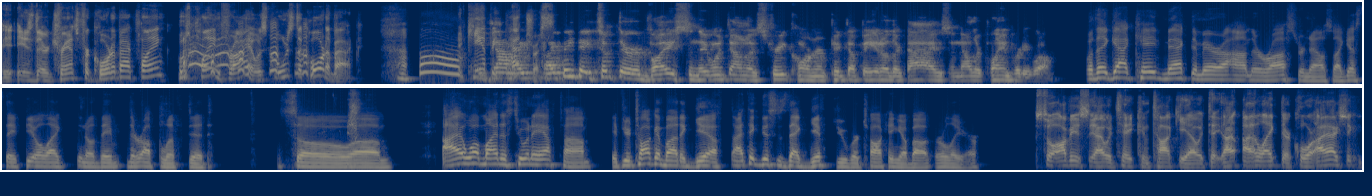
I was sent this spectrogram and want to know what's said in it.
Is there transfer quarterback playing? Who's playing for Iowa? Who's the quarterback? Oh, it can't be Petras. I, I, think they took their advice and they went down the street corner and picked up eight other guys, and now they're playing pretty well. Well, they got Cade McNamara on their roster now, so I guess they feel like you know they they're uplifted. So um, Iowa minus two and a half, Tom. If you're talking about a gift, I think this is that gift you were talking about earlier so obviously I would take Kentucky. I would take. I, I, like their core. I actually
